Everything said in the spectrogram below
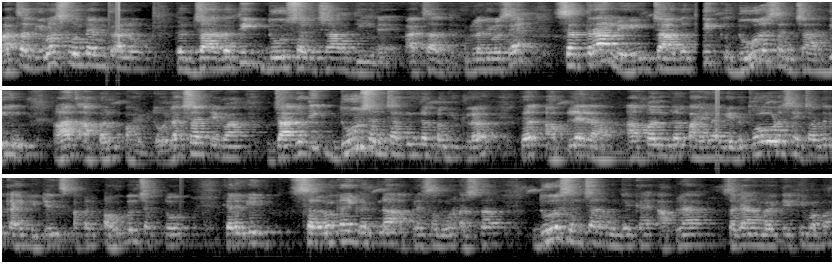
आजचा दिवस कोणता आहे मित्रांनो? तर जागतिक दूरसंचार दिन आहे. आजचा कुठला दिवस आहे? सतरा मे जागतिक दूरसंचार दिन आज आपण पाहतो. लक्षात ठेवा जागतिक दूरसंचार दिन जर बघितलं तर आपल्याला आपण जर पाहायला गेलो थोडस याच्याबद्दल काही डिटेल्स आपण पाहू पण शकतो. कारण की सर्व काही घटना आपल्यासमोर असतात. दूरसंचार म्हणजे काय? आपल्या सगळ्यांना माहिती आहे की बाबा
